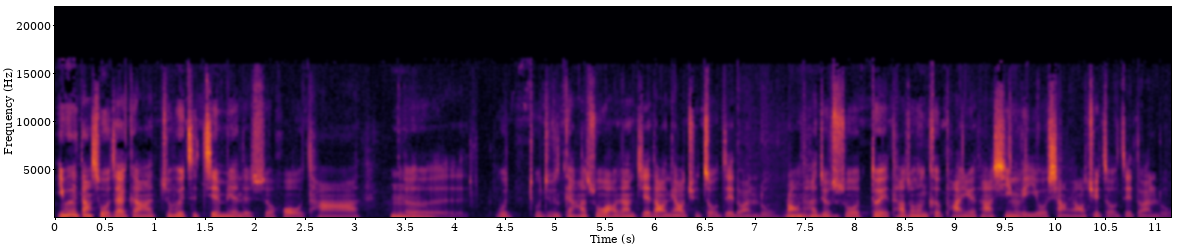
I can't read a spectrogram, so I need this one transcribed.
因为当时我在跟他最后一次见面的时候，他呃。嗯我我就是跟他说，好像接到你要去走这段路，然后他就说，对，他说很可怕，因为他心里有想要去走这段路，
